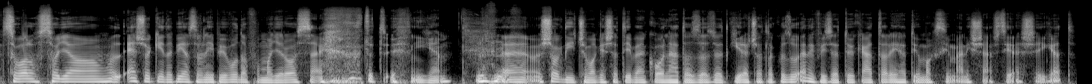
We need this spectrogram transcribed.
Szóval az, hogy a, az elsőként a piacra lépő Vodafone Magyarország, tehát igen, eh, sok díjcsomag esetében korlátozza az 5G-re csatlakozó előfizetők által élhető maximális sávszélességet.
